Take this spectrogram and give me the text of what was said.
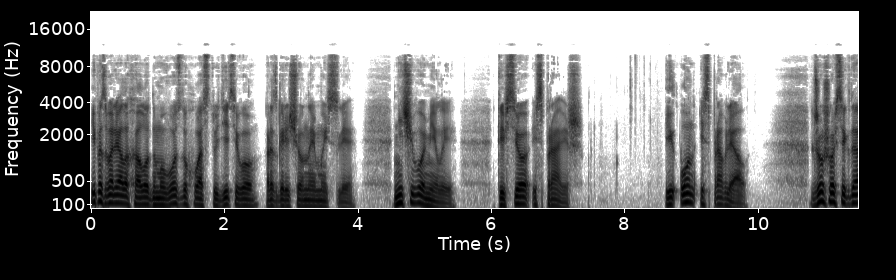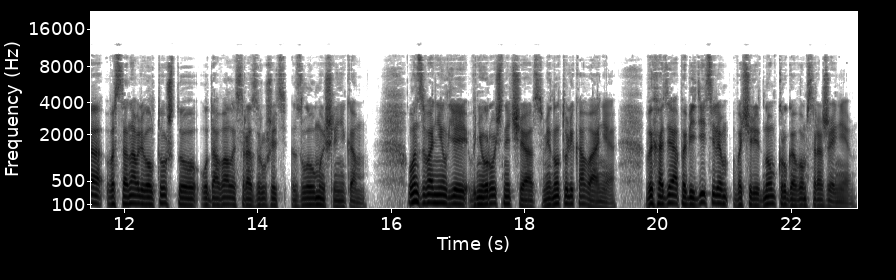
и позволяла холодному воздуху остудить его разгоряченные мысли. «Ничего, милый, ты все исправишь». И он исправлял. Джошуа всегда восстанавливал то, что удавалось разрушить злоумышленникам. Он звонил ей в неурочный час, в минуту ликования, выходя победителем в очередном круговом сражении.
